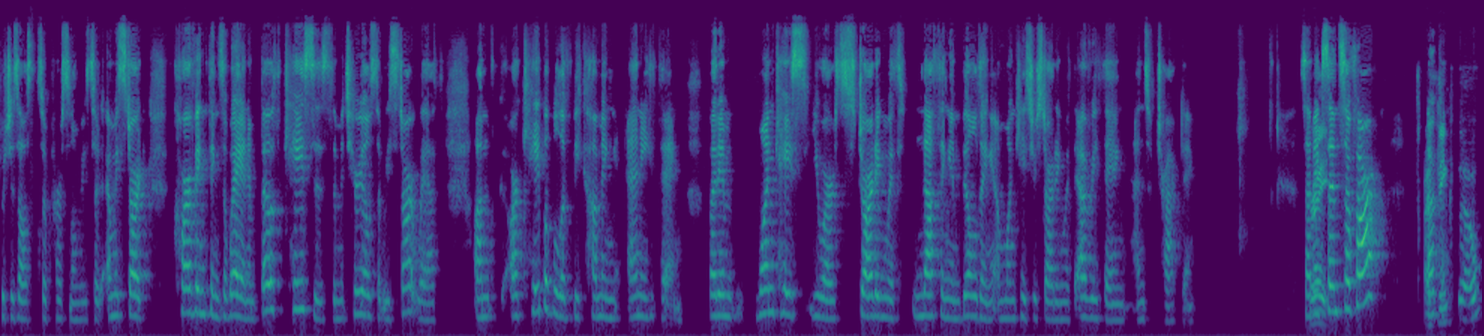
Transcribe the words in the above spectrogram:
which is also personal research, and we start carving things away. And in both cases, the materials that we start with um, are capable of becoming anything. But in one case, you are starting with nothing and building, and one case, you're starting with everything and subtracting that Great. make sense so far? I okay. think so.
